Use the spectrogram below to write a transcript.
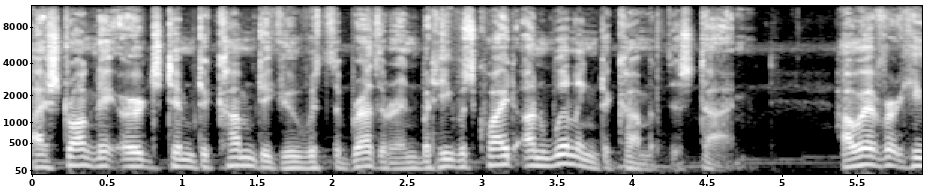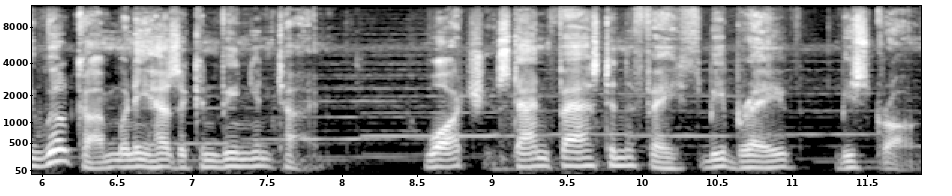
I strongly urged him to come to you with the brethren, but he was quite unwilling to come at this time. However, he will come when he has a convenient time. Watch, stand fast in the faith, be brave, be strong.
